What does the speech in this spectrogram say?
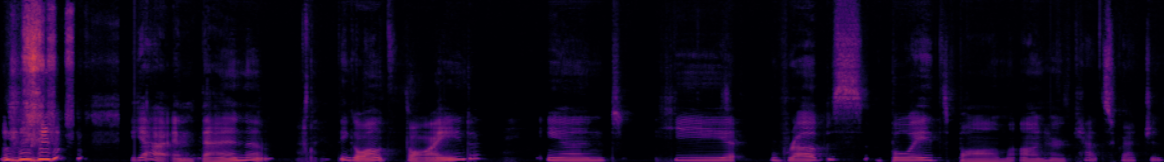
yeah, and then they go outside and he rubs Boyd's balm on her cat scratches.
